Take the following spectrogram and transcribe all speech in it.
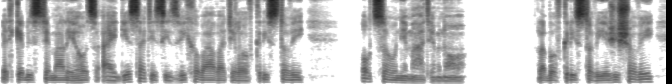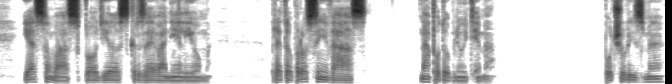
Veď keby ste mali hoc aj 10 tisíc vychovávateľov v Kristovi, otcov nemáte mnoho. Lebo v Kristovi Ježišovi ja som vás splodil skrze Evangelium. Preto prosím vás, napodobňujte ma. Počuli sme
